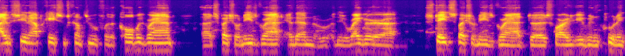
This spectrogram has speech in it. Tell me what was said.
I've seen applications come through for the COBA grant, uh, special needs grant, and then the regular uh, state special needs grant, uh, as far as even including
